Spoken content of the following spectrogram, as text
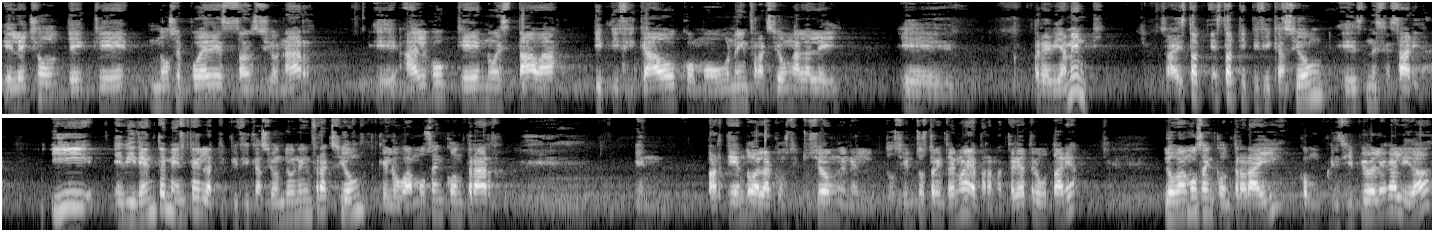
el hecho de que no se puede sancionar eh, algo que no estaba tipificado como una infracción a la ley eh, previamente. O sea, esta, esta tipificación es necesaria. Y evidentemente la tipificación de una infracción, que lo vamos a encontrar eh, en, partiendo de la Constitución en el 239 para materia tributaria, lo vamos a encontrar ahí como principio de legalidad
